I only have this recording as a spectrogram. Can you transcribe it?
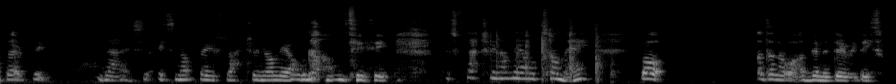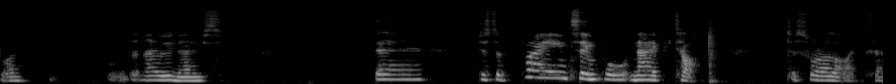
I don't think, no, it's, it's not very flattering on the old arms, is it? But it's flattering on the old tummy. But I don't know what I'm going to do with this one. I don't know, who knows. There, just a plain, simple navy top. Just what I like, so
